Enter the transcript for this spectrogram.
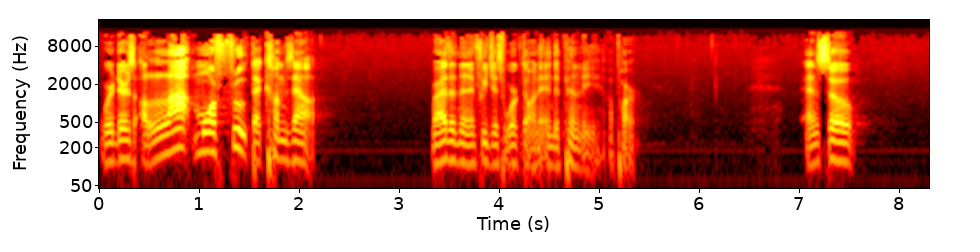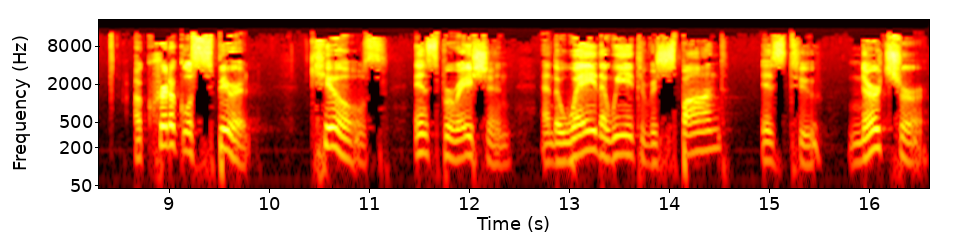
where there's a lot more fruit that comes out rather than if we just worked on it independently apart. And so, a critical spirit kills inspiration, and the way that we need to respond is to nurture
